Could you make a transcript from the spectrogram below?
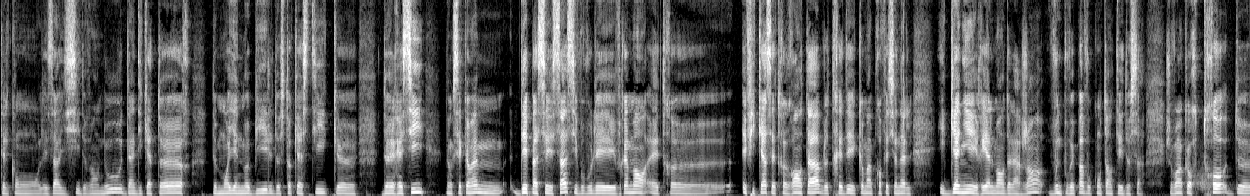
telles qu'on les a ici devant nous, d'indicateurs, de moyennes mobiles, de stochastiques, euh, de RSI. Donc c'est quand même dépasser ça. Si vous voulez vraiment être euh, efficace, être rentable, trader comme un professionnel et gagner réellement de l'argent, vous ne pouvez pas vous contenter de ça. Je vois encore trop de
